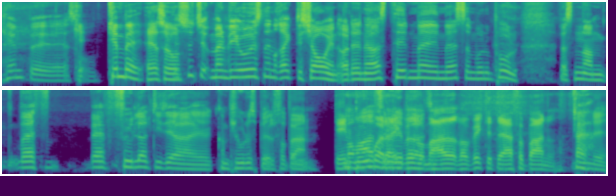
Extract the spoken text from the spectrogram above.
Kæmpe asshole. Kæmpe asshole. Det synes jeg, men vi er ude i sådan en rigtig sjov en, og den er også tit med masser af monopol. Og sådan om, hvad, hvad fylder de der øh, computerspil for børn? Det er en Hvor boomer, der ikke ved, hvor, meget, hvor vigtigt det er for barnet. Ja.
